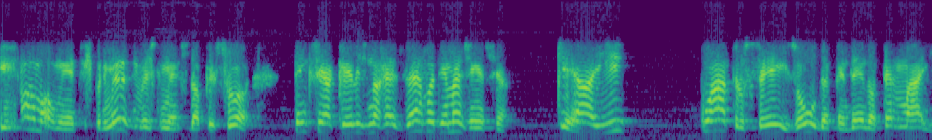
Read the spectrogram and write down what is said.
E, normalmente, os primeiros investimentos da pessoa tem que ser aqueles na reserva de emergência, que é aí quatro, seis ou, dependendo, até mais,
